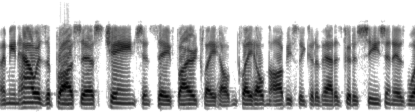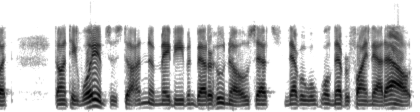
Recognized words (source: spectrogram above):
I mean, how has the process changed since they fired Clay Helton? Clay Helton obviously could have had as good a season as what Donte Williams has done, and maybe even better. Who knows? That's never we'll never find that out.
